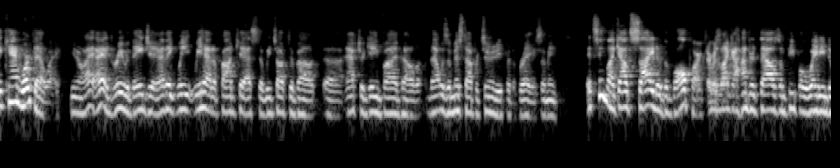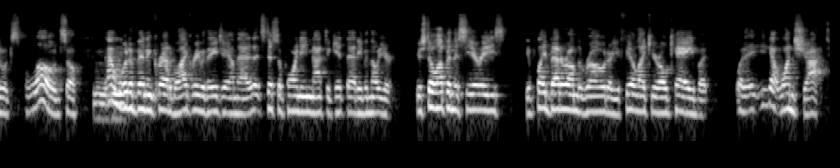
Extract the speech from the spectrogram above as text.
it can work that way. You know, I, I, agree with AJ. I think we we had a podcast that we talked about uh, after Game Five how that was a missed opportunity for the Braves. I mean, it seemed like outside of the ballpark there was like a hundred thousand people waiting to explode. So mm-hmm. that would have been incredible. I agree with AJ on that. It's disappointing not to get that, even though you're you're still up in the series. You play better on the road, or you feel like you're okay, but well, you got one shot,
